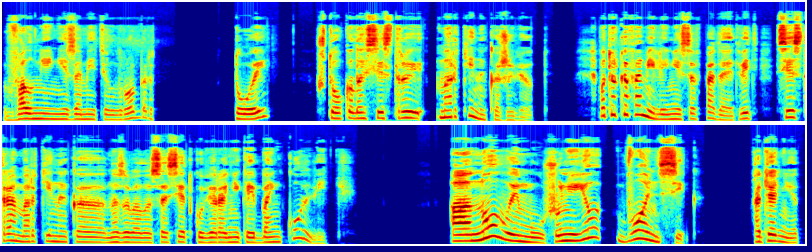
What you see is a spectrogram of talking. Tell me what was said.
в волнении заметил Роберт, той, что около сестры Мартинека живет. Вот только фамилия не совпадает, ведь сестра Мартинека называла соседку Вероникой Банькович, а новый муж у нее Вонсик. Хотя нет,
